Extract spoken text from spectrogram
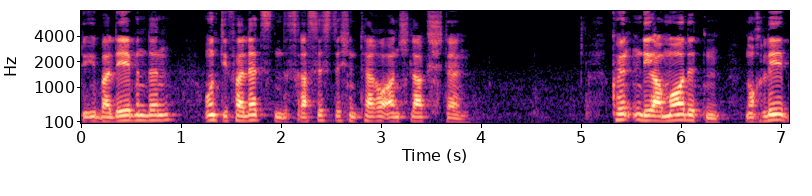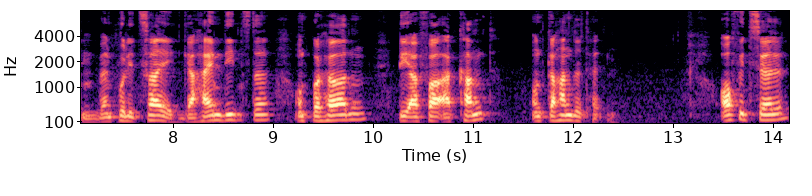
die Überlebenden und die Verletzten des rassistischen Terroranschlags stellen. Könnten die Ermordeten noch leben, wenn Polizei, Geheimdienste und Behörden die Erfahrung erkannt und gehandelt hätten? Offiziell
